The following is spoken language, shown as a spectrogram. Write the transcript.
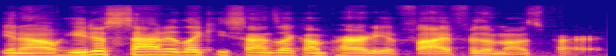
You know, he just sounded like he sounds like on Party of Five for the most part.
